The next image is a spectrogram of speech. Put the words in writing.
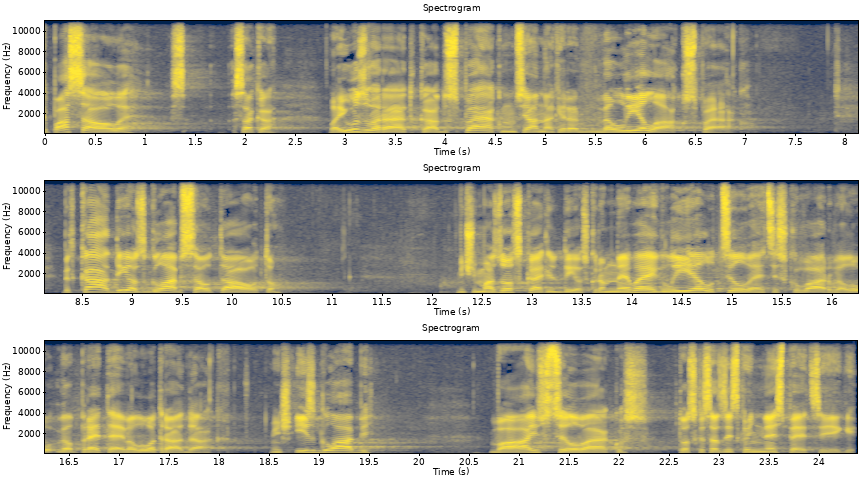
Ka pasaule saka, lai uzvarētu kādu spēku, mums jānāk ar vēl lielāku spēku. Bet kā Dievs glābi savu tautu? Viņš ir mazo skaitļu Dievs, kuram nevajag lielu cilvēcisku varu, vēl, vēl pretēji, vēl otrādāk. Viņš izglābi vājus cilvēkus, tos, kas atzīst, ka viņi ir nespēcīgi,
